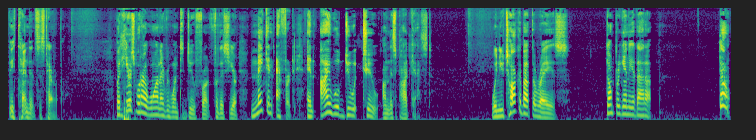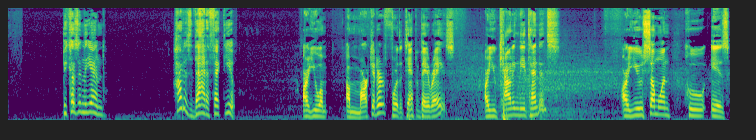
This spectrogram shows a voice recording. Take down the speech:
the attendance is terrible. But here's what I want everyone to do for, for this year make an effort, and I will do it too on this podcast. When you talk about the Rays, don't bring any of that up. Don't. Because in the end, how does that affect you? Are you a, a marketer for the Tampa Bay Rays? Are you counting the attendance? Are you someone who is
